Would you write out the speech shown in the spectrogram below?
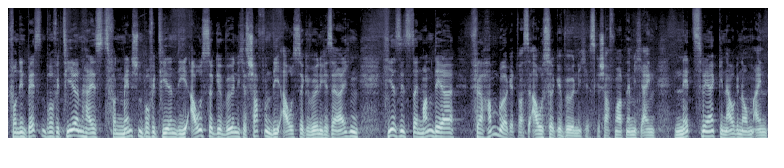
Von den Besten profitieren heißt von Menschen profitieren, die Außergewöhnliches schaffen, die Außergewöhnliches erreichen. Hier sitzt ein Mann, der für Hamburg etwas Außergewöhnliches geschaffen hat, nämlich ein Netzwerk, genau genommen ein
